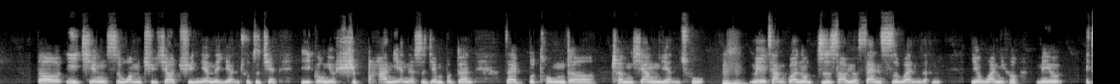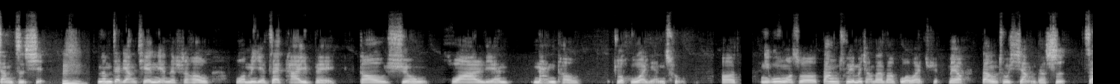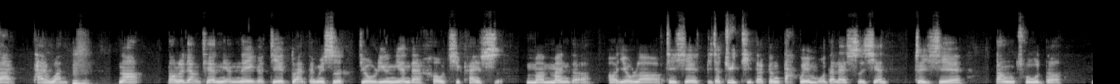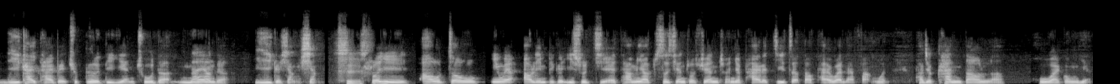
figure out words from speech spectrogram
到疫情使我们取消去年的演出之前，一共有十八年的时间不断在不同的城乡演出。嗯哼，每一场观众至少有三四万人，演完以后没有一张纸屑。嗯哼，那么在两千年的时候，我们也在台北、高雄、花莲、南投做户外演出。呃，你问我说当初有没有想到到国外去？没有，当初想的是在。台湾，嗯，那到了两千年那个阶段，等于是九零年代后期开始，慢慢的呃有了这些比较具体的、更大规模的来实现这些当初的离开台北去各地演出的那样的一个想象。是，所以澳洲因为奥林匹克艺术节，他们要事先做宣传，就派了记者到台湾来访问，他就看到了户外公演。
